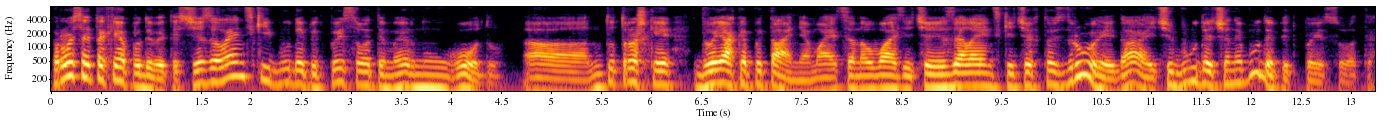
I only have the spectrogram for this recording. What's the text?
Просять таке подивитись, чи Зеленський буде підписувати мирну угоду. А, ну Тут трошки двояке питання мається на увазі, чи Зеленський, чи хтось другий, да? і чи буде, чи не буде підписувати.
